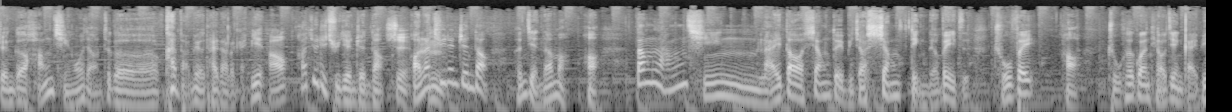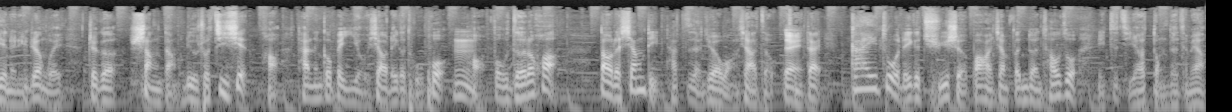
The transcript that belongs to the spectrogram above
整个行情，我想这个看法没有太大的改变。好，它就是区间震荡。是，好，那区间震荡很简单嘛。好，当行情来到相对比较相顶的位置，除非好主客观条件改变了，你认为这个上档，例如说季线，好，它能够被有效的一个突破，嗯，好，否则的话。到了箱顶，它自然就要往下走。对，在该做的一个取舍，包含像分段操作，你自己要懂得怎么样，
